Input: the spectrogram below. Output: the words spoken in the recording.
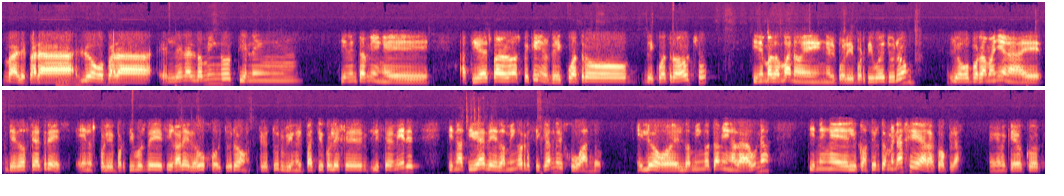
Vale, para luego para Elena el domingo tienen tienen también eh, actividades para los más pequeños de 4 de 4 a 8 tienen balonmano en el Polideportivo de Turón. Luego por la mañana, eh, de 12 a 3, en los polideportivos de Figaredo, Ujo y Turón, Río Turbio, en el patio Colegio de- Liceo de Mieres, tienen actividad de domingo reciclando y jugando. Y luego el domingo también a la una tienen el concierto homenaje a la copla. Me quedo co-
